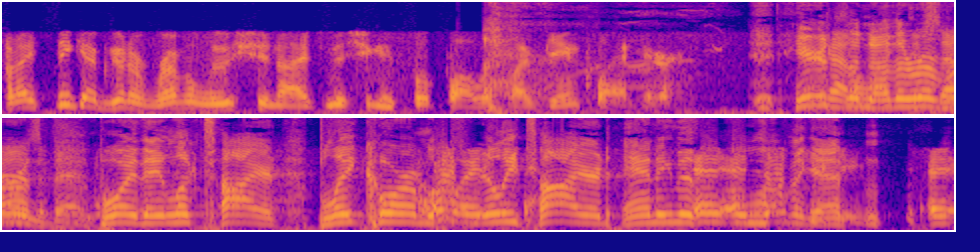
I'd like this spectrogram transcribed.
but I think I'm going to revolutionize Michigan football with my game plan here. Here's another like reverse. Boy, they look tired. Blake Corum looks Oh, and- really tired handing this and, and ball no off again. kicking. And,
